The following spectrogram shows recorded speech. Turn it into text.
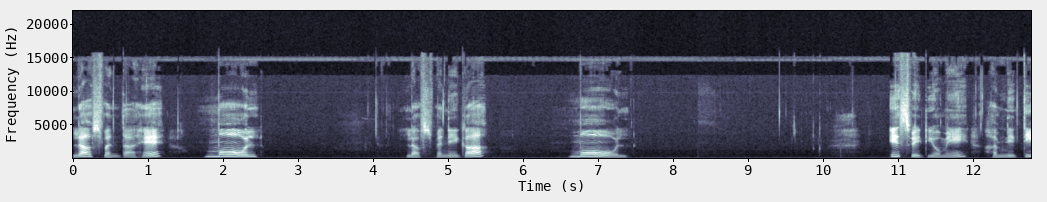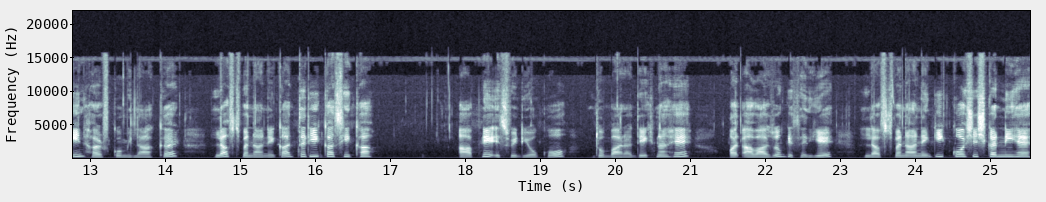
लफ्ज़ बनता है मोल। लफ्ज़ बनेगा मोल। इस वीडियो में हमने तीन हर्फ को मिलाकर लफ्ज़ बनाने का तरीका सीखा। आपने इस वीडियो को दोबारा देखना है और आवाज़ों के ज़रिए लफ्ज़ बनाने की कोशिश करनी है।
